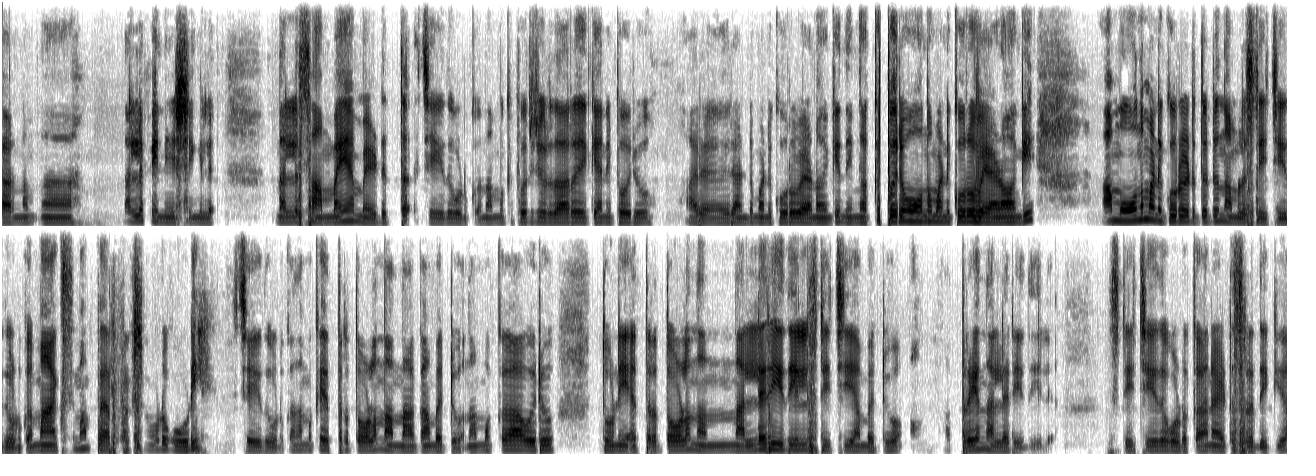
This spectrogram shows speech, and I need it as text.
കാരണം നല്ല ഫിനിഷിങ്ങിൽ നല്ല സമയമെടുത്ത് ചെയ്ത് കൊടുക്കും. നമുക്കിപ്പോൾ ഒരു ചുരിദാർ തയ്ക്കാൻ ഇപ്പോൾ ഒരു അര രണ്ട് മണിക്കൂർ വേണമെങ്കിൽ നിങ്ങൾക്കിപ്പോൾ ഒരു മൂന്ന് മണിക്കൂർ വേണമെങ്കിൽ ആ മൂന്ന് മണിക്കൂർ എടുത്തിട്ട് നമ്മൾ സ്റ്റിച്ച് ചെയ്ത് കൊടുക്കുക. മാക്സിമം പെർഫെക്ഷനോട് കൂടി ചെയ്ത് കൊടുക്കുക. നമുക്ക് എത്രത്തോളം നന്നാക്കാൻ പറ്റുമോ നമുക്ക് ആ ഒരു തുണി എത്രത്തോളം നല്ല രീതിയിൽ സ്റ്റിച്ച് ചെയ്യാൻ പറ്റുമോ അത്രയും നല്ല രീതിയിൽ സ്റ്റിച്ച് ചെയ്ത് കൊടുക്കാനായിട്ട് ശ്രദ്ധിക്കുക.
